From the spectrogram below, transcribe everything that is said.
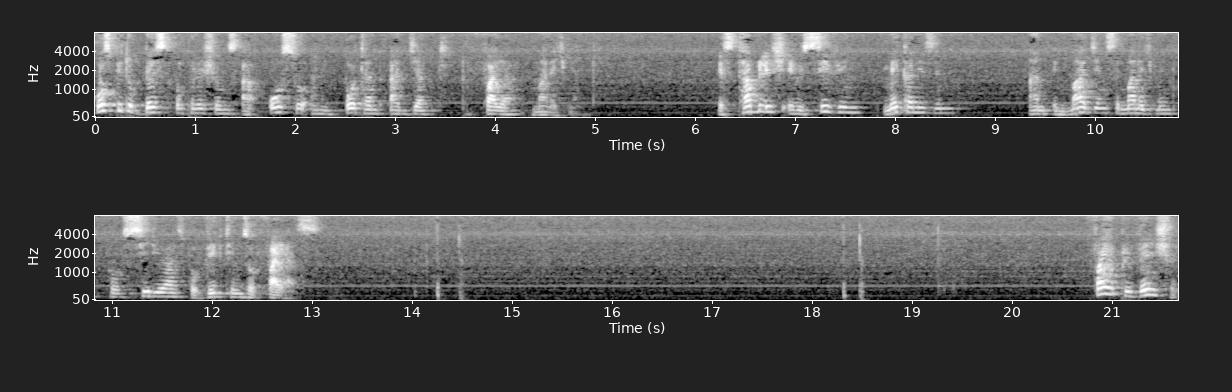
Hospital-based operations are also an important adjunct to fire management. Establish a receiving mechanism and emergency management procedures for victims of fires. Fire prevention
